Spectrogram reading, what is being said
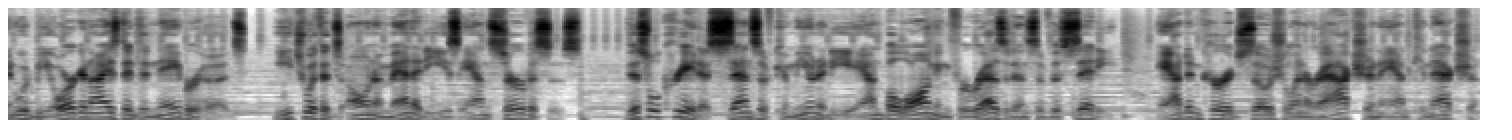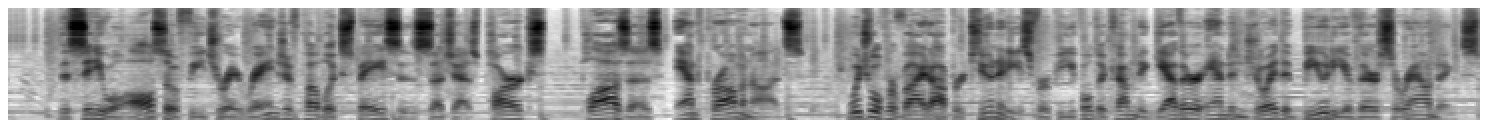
and would be organized into neighborhoods, each with its own amenities and services. This will create a sense of community and belonging for residents of the city and encourage social interaction and connection. The city will also feature a range of public spaces such as parks, plazas, and promenades, which will provide opportunities for people to come together and enjoy the beauty of their surroundings.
